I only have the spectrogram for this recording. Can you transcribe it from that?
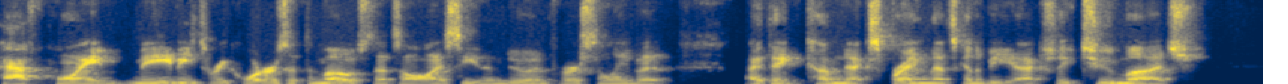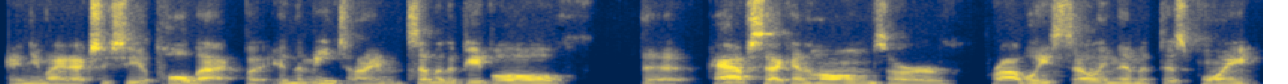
half point, maybe three quarters at the most. That's all I see them doing personally. But I think come next spring, that's going to be actually too much. And you might actually see a pullback. But in the meantime, some of the people that have second homes are probably selling them at this point,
